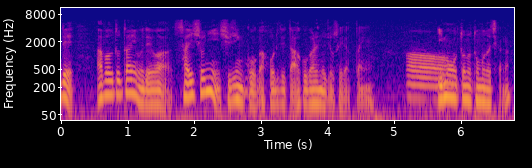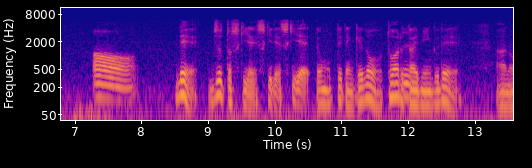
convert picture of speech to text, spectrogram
で、アバウト・タイムでは、最初に主人公が惚れてた憧れの女性やったんよ。あー。妹の友達かな。あー。で、ずっと好きで、好きで、好きでって思っててんけど、とあるタイミングで、あの、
